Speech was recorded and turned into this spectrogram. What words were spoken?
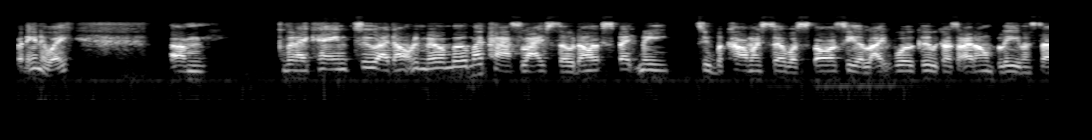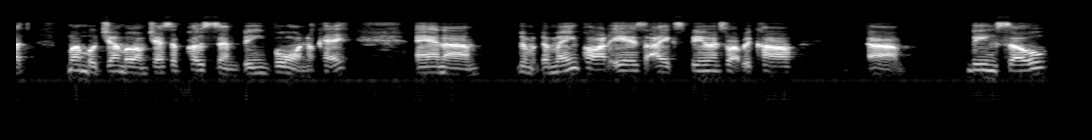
But anyway, um, when I came to, I don't remember my past life, so don't expect me to become myself a star seer light worker because I don't believe in such mumbo jumbo. I'm just a person being born, okay? And um, the, the main part is I experienced what we call uh, being sold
